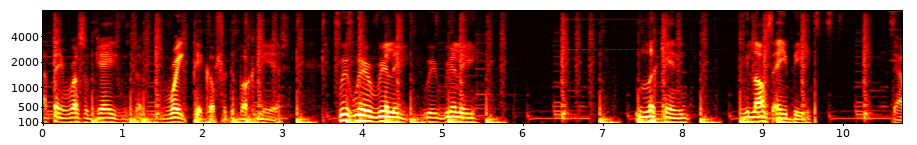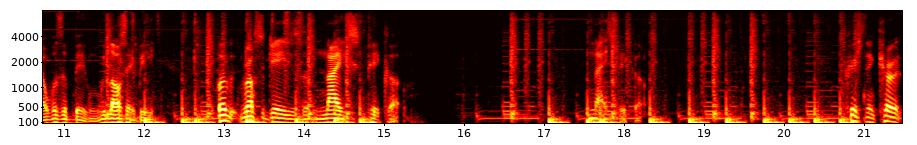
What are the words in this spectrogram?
I think Russell Gage was a great pickup for the Buccaneers. We, we're really, we're really looking. We lost AB. That was a big one. We lost AB, but Russell Gage is a nice pickup. Nice pickup. Christian Kirk.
